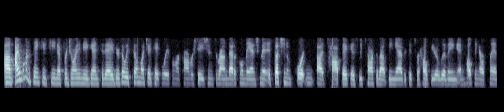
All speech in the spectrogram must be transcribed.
Um, I want to thank you, Tina, for joining me again today. There's always so much I take away from our conversations around medical management. It's such an important uh, topic as we talk about being advocates for healthier living and helping our plan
